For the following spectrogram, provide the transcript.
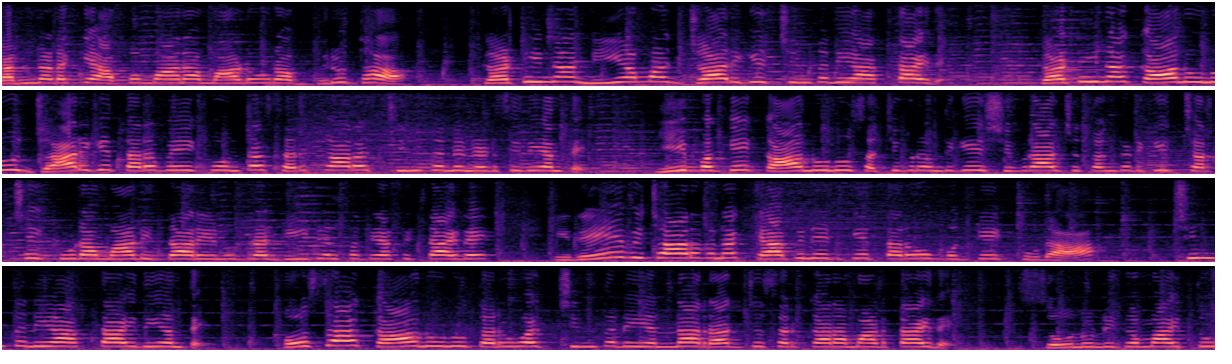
ಕನ್ನಡಕ್ಕೆ ಅಪಮಾನ ಮಾಡೋರ ವಿರುದ್ಧ ಕಠಿಣ ನಿಯಮ ಜಾರಿಗೆ ಚಿಂತನೆ ಆಗ್ತಾ ಇದೆ. ಕಠಿಣ ಕಾನೂನು ಜಾರಿಗೆ ತರಬೇಕು ಅಂತ ಸರ್ಕಾರ ಚಿಂತನೆ ನಡೆಸಿದೆಯಂತೆ. ಈ ಬಗ್ಗೆ ಕಾನೂನು ಸಚಿವರೊಂದಿಗೆ ಶಿವರಾಜ್ ತಂಗಡಗಿ ಚರ್ಚೆ ಕೂಡ ಮಾಡಿದ್ದಾರೆ ಅನ್ನೋದ್ರ ಡೀಟೇಲ್ಸ್ ಸದ್ಯ ಸಿಗ್ತಾ ಇದೆ. ಇದೇ ವಿಚಾರವನ್ನ ಕ್ಯಾಬಿನೆಟ್ಗೆ ತರೋ ಬಗ್ಗೆ ಕೂಡ ಚಿಂತನೆ ಆಗ್ತಾ ಇದೆಯಂತೆ. ಹೊಸ ಕಾನೂನು ತರುವ ಚಿಂತನೆಯನ್ನ ರಾಜ್ಯ ಸರ್ಕಾರ ಮಾಡ್ತಾ ಇದೆ. ಸೋನು ನಿಗಮ ಆಯ್ತು,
